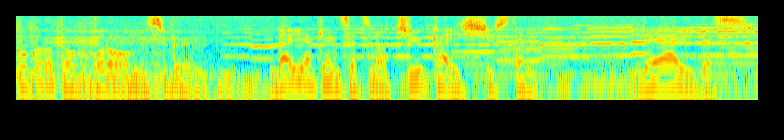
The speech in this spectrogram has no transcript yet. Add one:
心と心を結ぶダイヤ建設の仲介システム。出会いです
